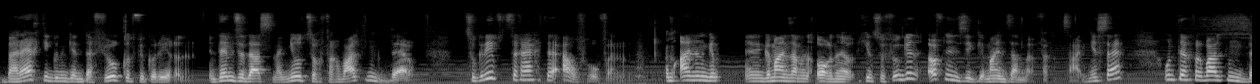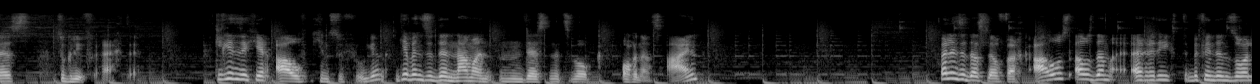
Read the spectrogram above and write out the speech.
Berechtigungen dafür konfigurieren, indem Sie das Menü zur Verwaltung der Zugriffsrechte aufrufen. Um einen äh, gemeinsamen Ordner hinzufügen, öffnen Sie gemeinsame Verzeichnisse unter Verwaltung des Zugriffsrechte. Klicken Sie hier auf Hinzufügen, geben Sie den Namen des Netzwerkordners ein Wählen Sie das Laufwerk aus, aus dem er befinden soll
